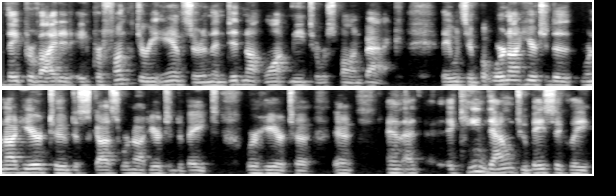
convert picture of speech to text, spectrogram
they provided a perfunctory answer and then did not want me to respond back. They would say but we're not here to we're not here to discuss we're not here to debate we're here to and, and that, it came down to basically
